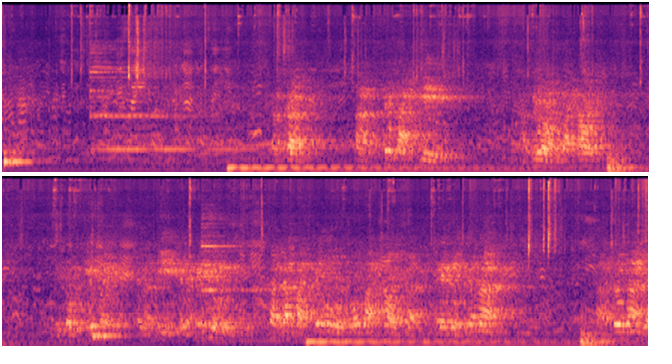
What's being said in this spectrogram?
แล้วก็อ่าเส้นทางที่อ่าพี่รองบานเข้ามีตรงนี้ไว้ขณะที่ขณะที่ช่วงการรับบาดเจ็บของบานเข้ากับในเรื่องกันว่าอ่าโดยด้านแร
